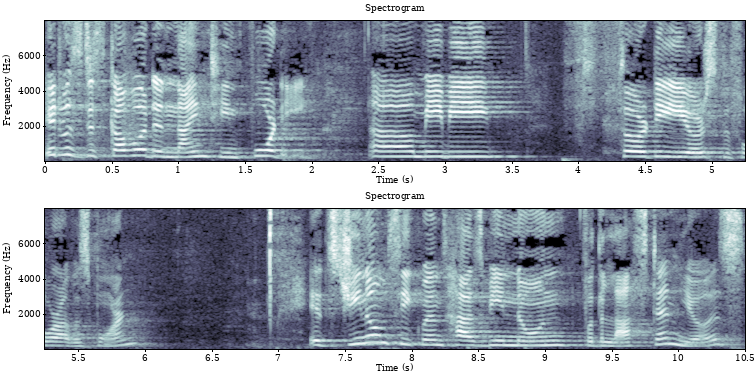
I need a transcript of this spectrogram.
it was discovered in 1940, uh, maybe 30 years before I was born. Its genome sequence has been known for the last 10 years.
